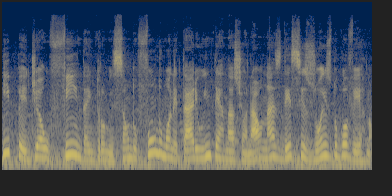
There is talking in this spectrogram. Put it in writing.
e pedia o fim da intromissão do Fundo Monetário Internacional nas decisões do governo.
